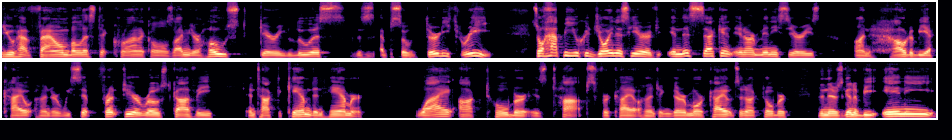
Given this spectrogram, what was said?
And you have found Ballistic Chronicles. I'm your host, Gary Lewis. This is episode 33. So happy you could join us here if, in this second in our mini series on how to be a coyote hunter. We sip Frontier Roast coffee and talk to Camden Hammer why October is tops for coyote hunting. There are more coyotes in October than there's going to be any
